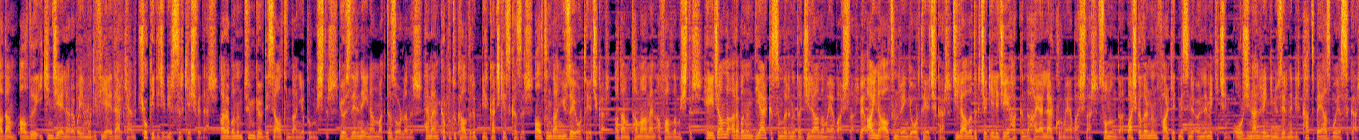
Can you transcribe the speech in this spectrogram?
Adam aldığı ikinci el arabayı modifiye ederken şok edici bir sır keşfeder. Arabanın tüm gövdesi altından yapılmıştır. Gözlerine inanmakta zorlanır. Hemen kaputu kaldırıp birkaç kez kazır. Altından yüzey ortaya çıkar. Adam tamamen afallamıştır. Heyecanla arabanın diğer kısımlarını da cilalamaya başlar ve aynı altın rengi ortaya çıkar. Cilaladıkça geleceği hakkında hayaller kurmaya başlar. Sonunda başkalarının fark etmesini önlemek için orijinal rengin üzerine bir kat beyaz boya sıkar.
